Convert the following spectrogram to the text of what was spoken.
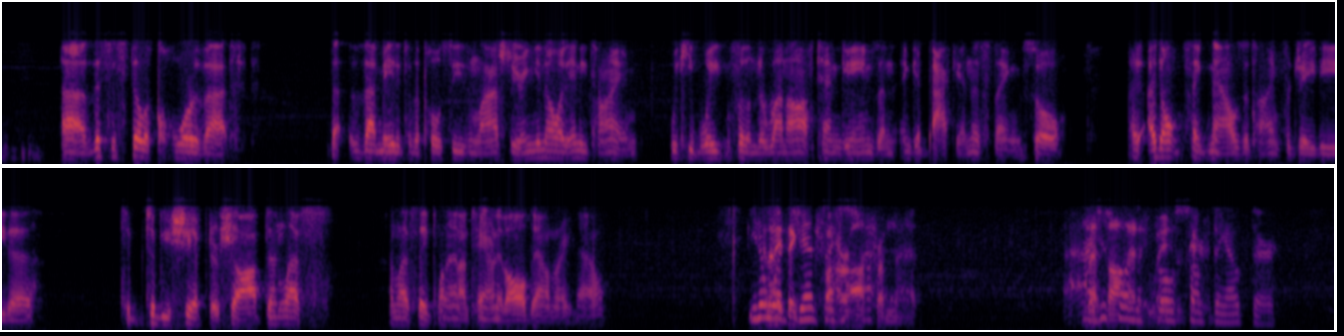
uh, this is still a core that that that made it to the postseason last year. And you know, at any time we keep waiting for them to run off ten games and, and get back in this thing. So I, I don't think now is the time for JD to to to be shipped or shopped unless unless they plan on tearing it all down right now. You know and what, I think gents? far I just, off I, from that. I That's just all wanted to throw who something out there.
